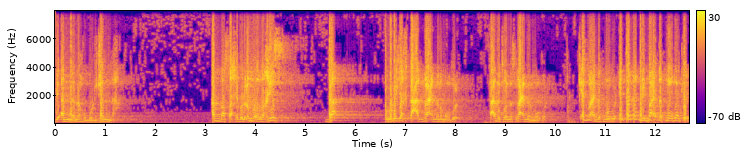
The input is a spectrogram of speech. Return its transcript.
بأن لهم الجنة. أما صاحب العمر الرخيص ده يقول لك يا أخي تعال ما عندنا موضوع تعال نتونس ما عندنا موضوع. كيف ما عندك موضوع؟ أنت مؤمن ما عندك موضوع كيف؟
